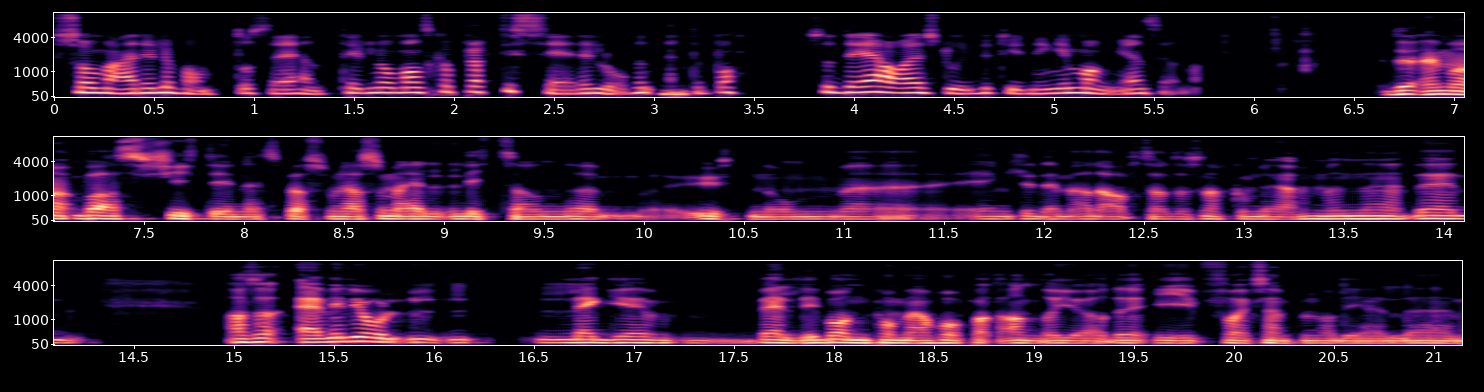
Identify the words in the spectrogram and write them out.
som er relevant å se hen til når man skal praktisere loven etterpå. Så det har stor betydning i mange henseender. Du, jeg må bare skyte inn et spørsmål her som er litt sånn uh, utenom uh, egentlig det vi hadde avtalt å snakke om det. Men uh, det Altså, jeg vil jo legge veldig bånd på meg og håpe at andre gjør det i f.eks. når det gjelder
